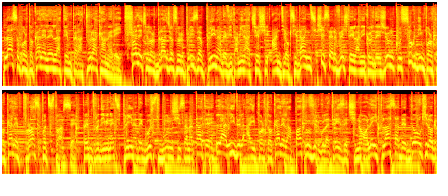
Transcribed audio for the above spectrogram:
lasă portocalele la temperatura camerei. Fă-le celor dragi o surpriză plină de vitamina C și antioxidanți și servește-i la micul dejun cu suc din portocale proaspăt stoarse. Pentru dimineți pline de gust bun și sănătate, la Lidl ai portocale la 4,39 lei plasa de 2 kg.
